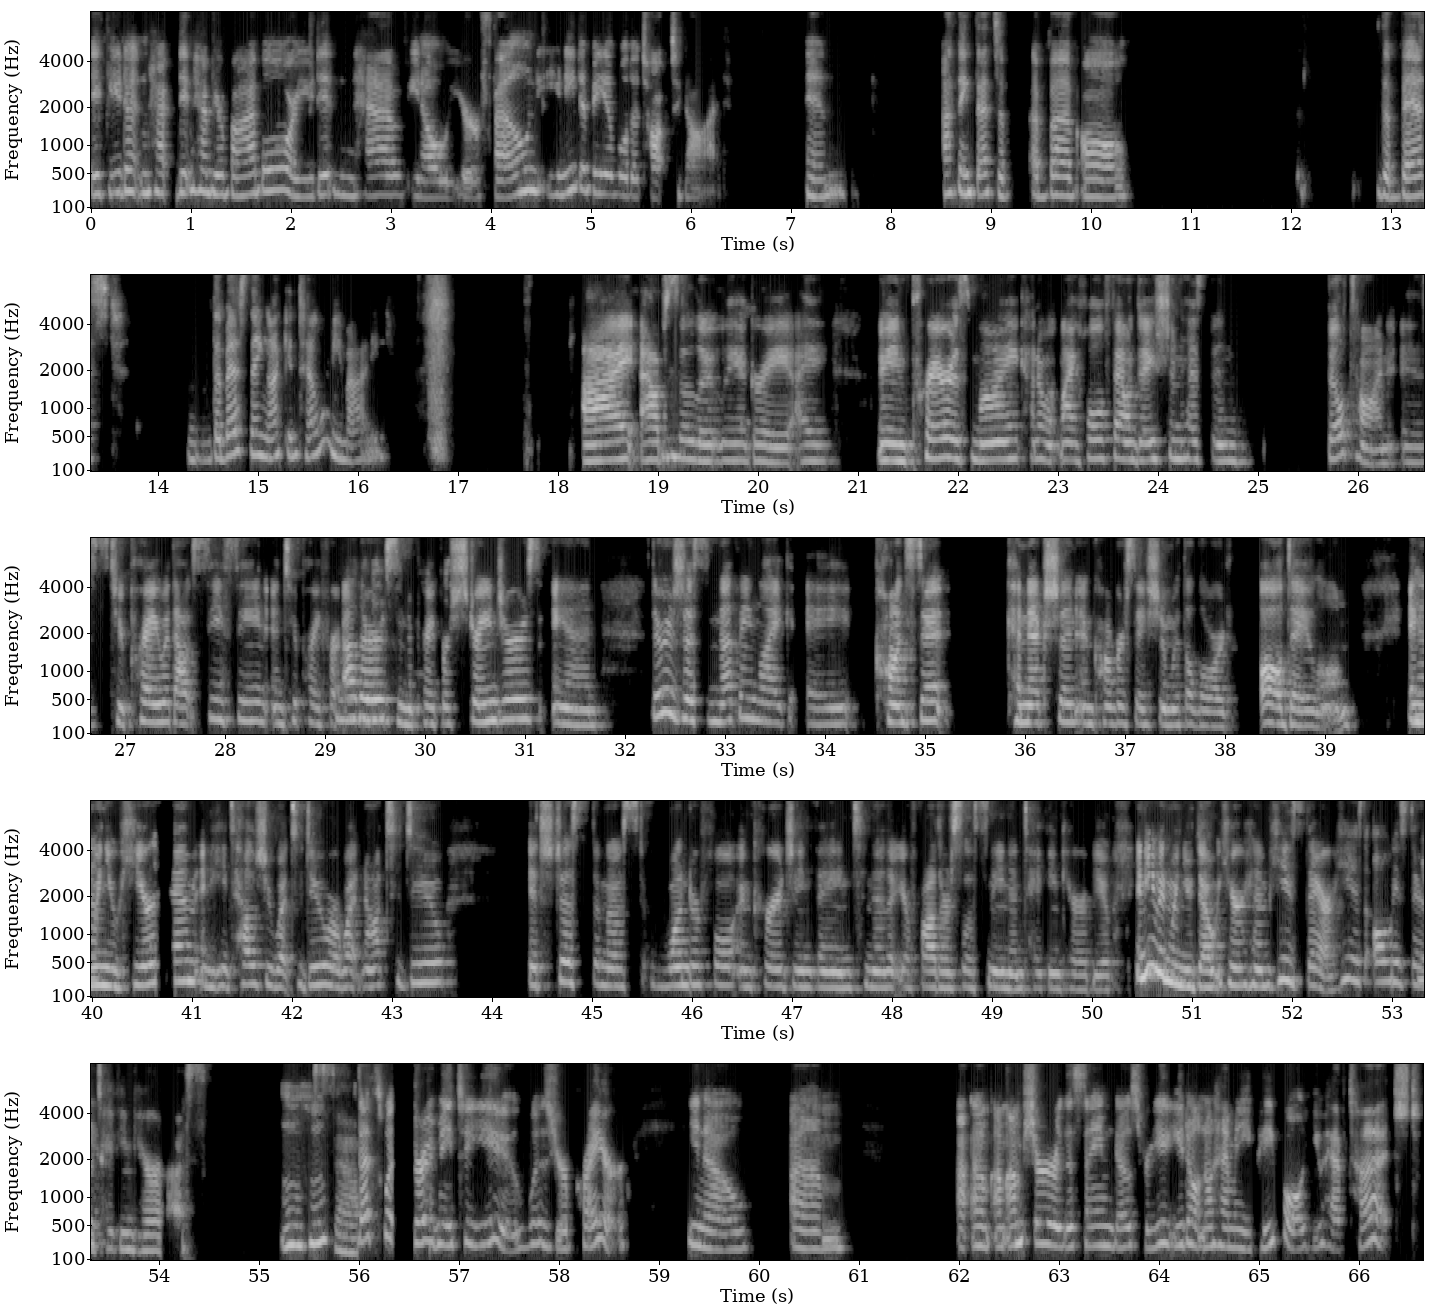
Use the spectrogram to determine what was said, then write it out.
if you didn't have didn't have your bible or you didn't have you know your phone you need to be able to talk to god. And i think that's a, above all the best the best thing i can tell anybody. I absolutely agree. I I mean, prayer is my kind of what my whole foundation has been built on is to pray without ceasing and to pray for mm-hmm. others and to pray for strangers. And there is just nothing like a constant connection and conversation with the Lord all day long. And yeah. when you hear him and he tells you what to do or what not to do, it's just the most wonderful, encouraging thing to know that your father's listening and taking care of you. And even when you don't hear him, he's there. He is always there yeah. taking care of us. Mm-hmm. So that's what drew me to you was your prayer. You know, um, I, I'm, I'm sure the same goes for you. You don't know how many people you have touched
